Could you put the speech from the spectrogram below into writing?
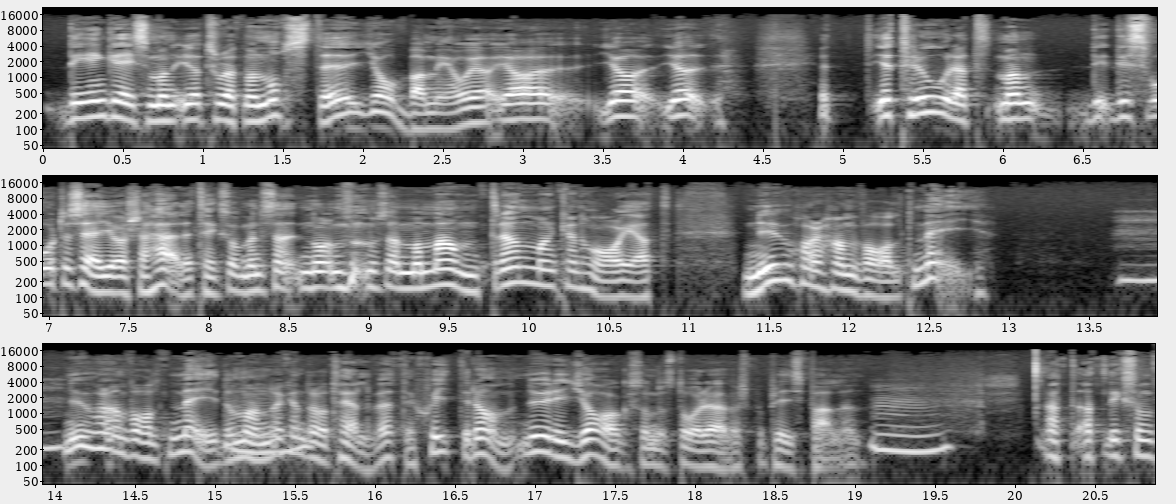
det är en grej som man, jag tror att man måste jobba med. Och jag, jag, jag, jag, jag, tror att man, det, det är svårt att säga gör så här, jag tänker så, men så här, några, så här, mantran man kan ha är att nu har han valt mig. Nu har han valt mig. De andra kan dra åt helvete. Skit i dem. Nu är det jag som står överst på prispallen. Att, att liksom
